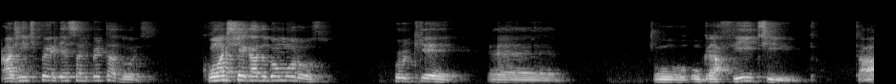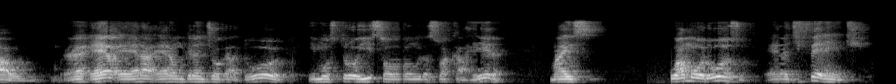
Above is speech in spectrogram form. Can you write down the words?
a gente perder essa Libertadores com a chegada do Amoroso. Porque é, o, o grafite tal é, é, era, era um grande jogador e mostrou isso ao longo da sua carreira, mas o Amoroso era diferente.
